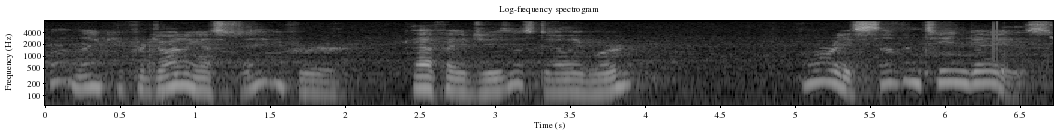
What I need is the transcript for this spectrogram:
Well, thank you for joining us today for Cafe Jesus Daily Word. Already 17 days.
